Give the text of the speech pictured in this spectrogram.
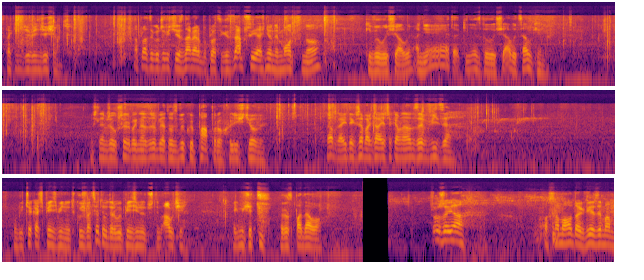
Z takim 90. A placek oczywiście jest namiar, bo placek jest zaprzyjaźniony mocno. Taki wyłysiały. A nie, taki nie jest wyłysiały całkiem. Myślałem, że uszczerbek na zdrowie, a to zwykły paproch liściowy. Dobra, idę grzebać dalej, czekam na odzew widza. Mówi czekać 5 minut. Kuźwa, co ty udarły 5 minut przy tym aucie? Jak mi się tu rozpadało. To, że ja o samochodach wiedzę mam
